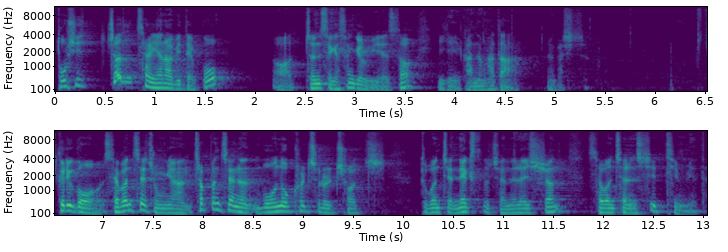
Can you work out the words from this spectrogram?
도시 전체가 연합이 되고 어, 전 세계 선교를 위해서 이게 가능하다는 것이죠. 그리고 세 번째 중요한 첫 번째는 monocultural church, 두 번째 next generation, 세 번째는 city입니다.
